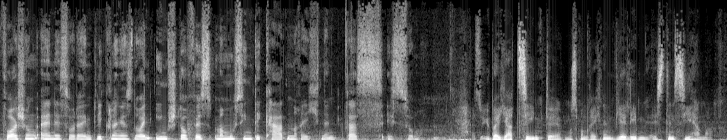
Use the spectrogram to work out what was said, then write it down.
Forschung eines oder Entwicklung eines neuen Impfstoffes, man muss in Dekaden rechnen. Das ist so. Also über Jahrzehnte muss man rechnen. Wie erleben es denn Sie, Herr Mach?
